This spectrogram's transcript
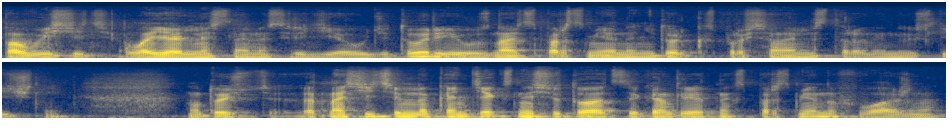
повысить лояльность, наверное, среди аудитории, узнать спортсмена не только с профессиональной стороны, но и с личной. Ну, то есть относительно контекстной ситуации конкретных спортсменов важно.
